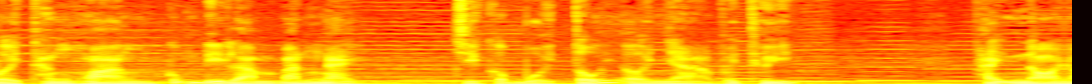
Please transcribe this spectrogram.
Bởi thằng Hoàng cũng đi làm ban ngày Chỉ có buổi tối ở nhà với Thúy. Hạnh nói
